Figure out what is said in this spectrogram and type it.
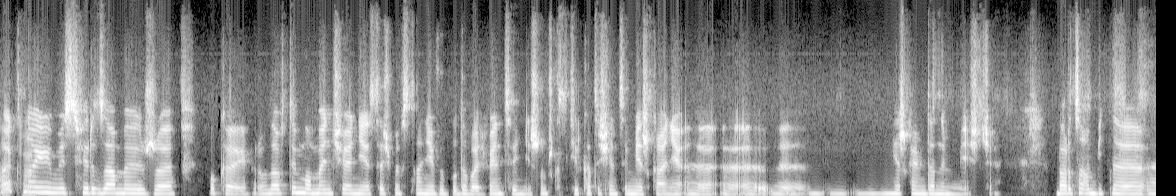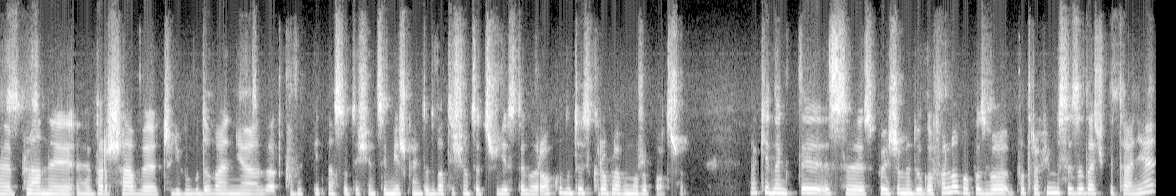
Tak? No tak. i my stwierdzamy, że okej, okay, prawda, w tym momencie nie jesteśmy w stanie wybudować więcej niż na przykład kilka tysięcy mieszkań, e, e, e, mieszkań w danym mieście bardzo ambitne e, plany e, Warszawy, czyli wybudowania dodatkowych 15 tysięcy mieszkań do 2030 roku, no to jest kropla w morzu potrzeb. Tak, jednak gdy spojrzymy długofalowo, potrafimy sobie zadać pytanie,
